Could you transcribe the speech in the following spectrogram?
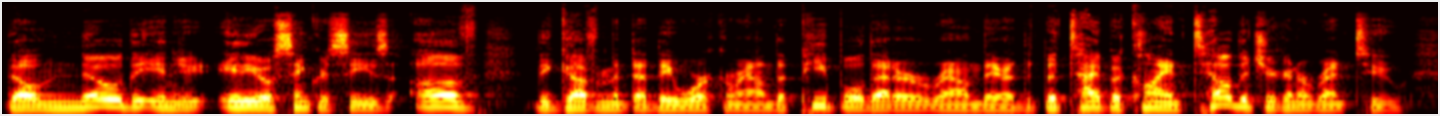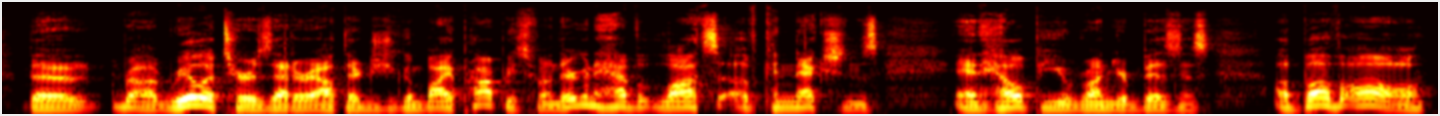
They'll know the idiosyncrasies of the government that they work around the people that are around there the, type of clientele that you're going to rent to the uh, realtors that are out there that you can buy properties from. They're going to have lots of connections and help you run your business. Above all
